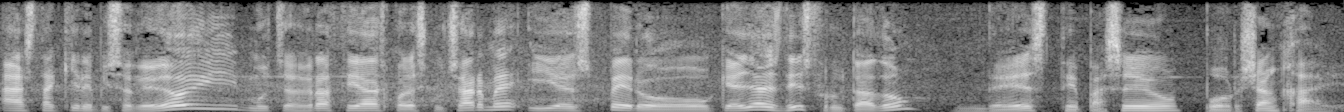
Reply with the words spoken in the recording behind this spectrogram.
Hasta aquí el episodio de hoy, muchas gracias por escucharme y espero que hayáis disfrutado de este paseo por Shanghai.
